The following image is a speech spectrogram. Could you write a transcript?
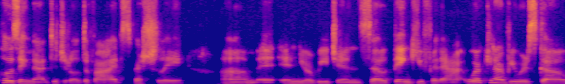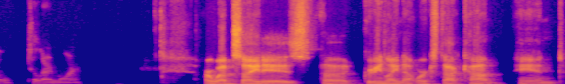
closing that digital divide, especially um, in your region. So thank you for that. Where can our viewers go to learn more? Our website is uh, greenlightnetworks.com and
